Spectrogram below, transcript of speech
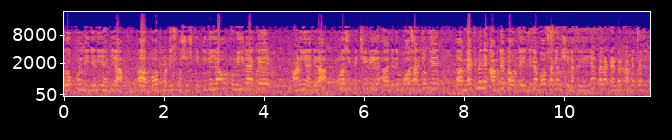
ਰੋਕਣ ਦੀ ਜਿਹੜੀ ਹੈਗੀ ਆ ਬਹੁਤ ਵੱਡੀ ਕੋਸ਼ਿਸ਼ ਕੀਤੀ ਗਈ ਆ। ਔਰ ਉਮੀਦ ਹੈ ਕਿ ਪਾਣੀ ਹੈ ਜਿਹੜਾ, ਹੁਣ ਅਸੀਂ ਪਿੱਛੇ ਵੀ ਜਿਹੜੇ ਬਹੁਤ ਸਾਰੇ, ਕਿਉਂਕਿ ਮਹਿਕਮੇ ਨੇ ਆਪਦੇ ਤੌਰ ਤੇ ਜਿਹੜੀਆਂ ਬਹੁਤ ਸਾਰੀਆਂ ਮਸ਼ੀਨਾਂ ਖਰੀਦੀਆਂ ਪਹਿਲਾਂ ਟੈਂਡਰ ਕਰਨੇ ਪੈਂਦੇ ਸੀ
